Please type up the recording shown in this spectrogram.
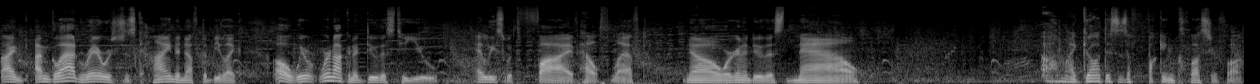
I, I'm glad Rare was just kind enough to be like, oh, we're, we're not going to do this to you, at least with 5 health left. No, we're going to do this now. Oh my god, this is a fucking clusterfuck.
